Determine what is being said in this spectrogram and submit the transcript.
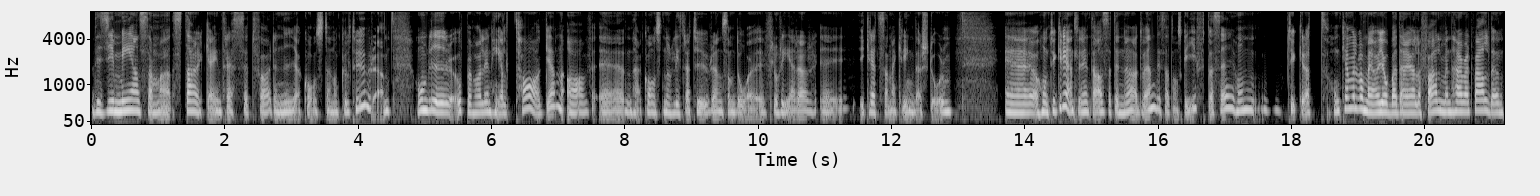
det gemensamma starka intresset för den nya konsten och kulturen. Hon blir uppenbarligen helt tagen av eh, den här konsten och litteraturen som då florerar eh, i kretsarna kring Der Sturm. Eh, hon tycker egentligen inte alls att det är nödvändigt att de ska gifta sig. Hon tycker att hon kan väl vara med och jobba där i alla fall. Men Harvard Walden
